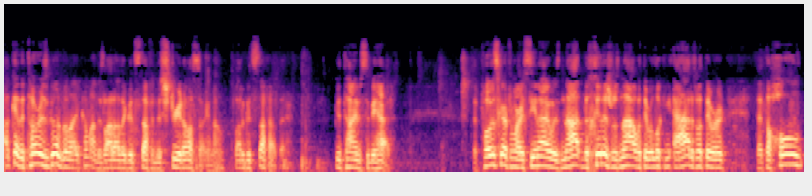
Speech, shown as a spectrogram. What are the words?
okay, the Torah is good, but like, come on, there's a lot of other good stuff in the street also, you know? A lot of good stuff out there. Good times to be had. The postcard from Har was not, the Chiddush was not what they were looking at, it's what they were, that the whole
